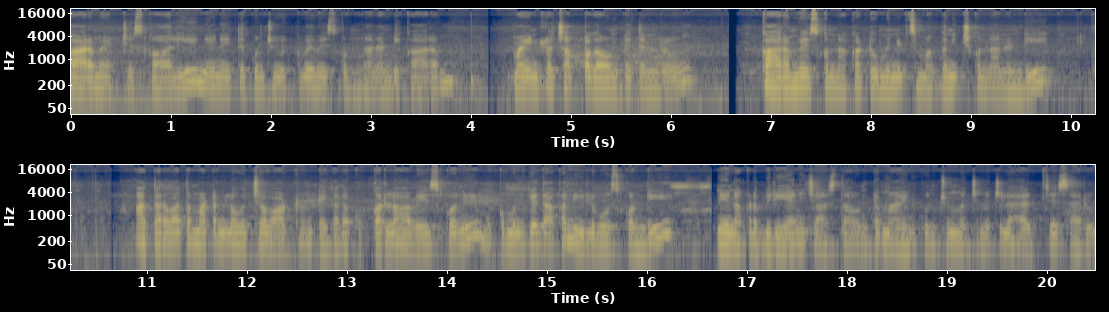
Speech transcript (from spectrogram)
కారం యాడ్ చేసుకోవాలి. నేనైతే కొంచెం ఎక్కువే వేసుకుంటున్నానండి కారం. మా ఇంట్లో చప్పగా ఉంటే తినరు. కారం వేసుకున్నాక టూ మినిట్స్ మగ్గనిచ్చుకున్నానండి. ఆ తర్వాత మటన్లో వచ్చే వాటర్ ఉంటాయి కదా కుక్కర్లో అవి వేసుకొని ముక్క మునిగేదాకా నీళ్ళు పోసుకోండి. నేను అక్కడ బిర్యానీ చేస్తూ ఉంటే మా ఆయన కొంచెం మధ్య మధ్యలో హెల్ప్ చేశారు.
